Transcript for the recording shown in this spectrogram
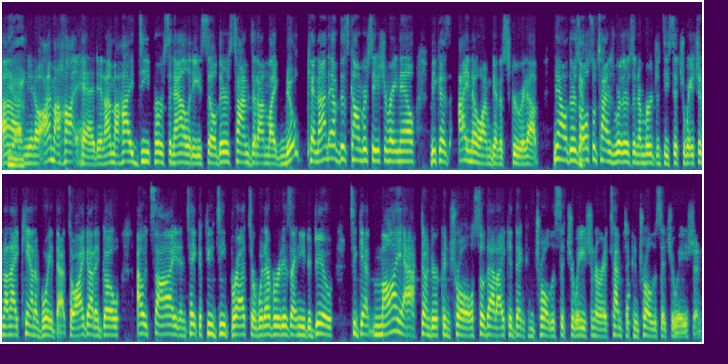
Um, yeah. you know, I'm a hothead and I'm a high D personality. So there's times that I'm like, nope, cannot have this conversation right now because I know I'm going to screw it up. Now, there's yeah. also times where there's an emergency situation and I can't avoid that. So I got to go outside and take a few deep breaths or whatever it is I need to do to get my act under control so that I could then control the situation or attempt to control the situation.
